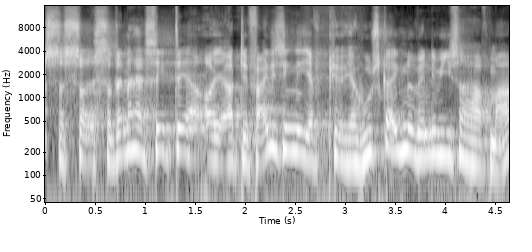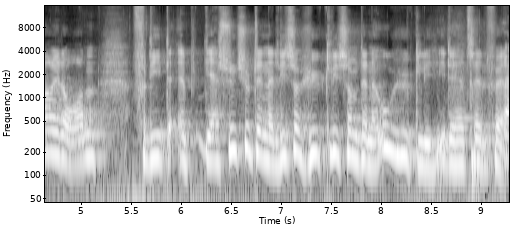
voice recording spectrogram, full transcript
så, så, så den har jeg set der, og, og det er faktisk egentlig, jeg, jeg husker ikke nødvendigvis at have haft mareridt over den, fordi d- jeg synes jo, den er lige så hyggelig, som den er uhyggelig i det her tilfælde.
